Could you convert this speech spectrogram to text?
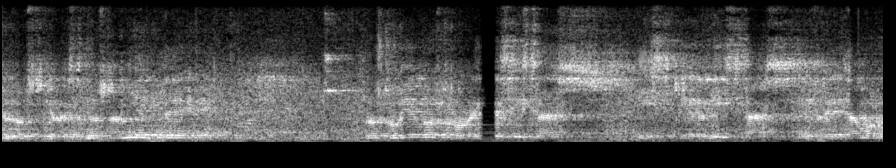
en los que lastimosamente los gobiernos progresistas e izquierdistas enfrentamos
